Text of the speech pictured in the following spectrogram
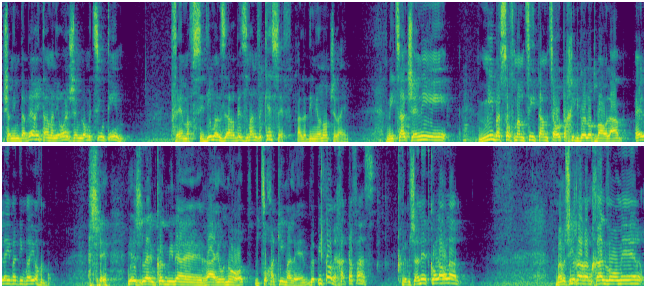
כשאני מדבר איתם, אני רואה שהם לא מציאותיים. והם מפסידים על זה הרבה זמן וכסף, על הדמיונות שלהם. מצד שני, מי בסוף ממציא את ההמצאות הכי גדולות בעולם? אלה עם הדמיון. שיש להם כל מיני רעיונות וצוחקים עליהם, ופתאום אחד תפס ומשנה את כל העולם. ממשיך הרמח"ל ואומר,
